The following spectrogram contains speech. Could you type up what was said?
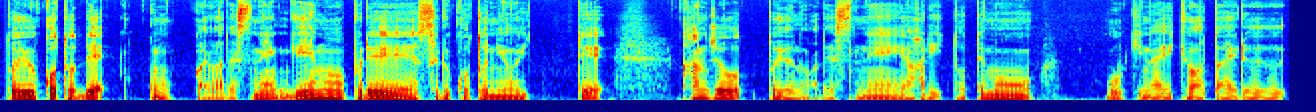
ということで、今回はですね、ゲームをプレイすることにおいて、感情というのはですね、やはりとても大きな影響を与える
